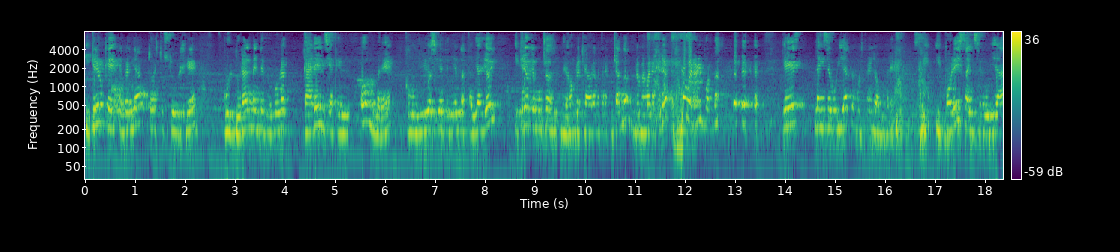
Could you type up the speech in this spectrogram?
Y creo que en realidad todo esto surge culturalmente por una carencia que el hombre como individuo sigue teniendo hasta el día de hoy y creo que muchos de los hombres que ahora me están escuchando no me van a querer, pero bueno, no importa, que es la inseguridad que muestra el hombre, ¿sí? y por esa inseguridad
